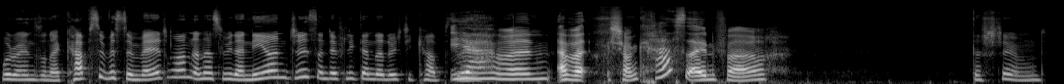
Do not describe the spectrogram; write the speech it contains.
wo du in so einer Kapsel bist im Weltraum, dann hast du wieder Neon-Gist und der fliegt dann da durch die Kapsel. Ja, Mann. Aber schon krass einfach. Das stimmt.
